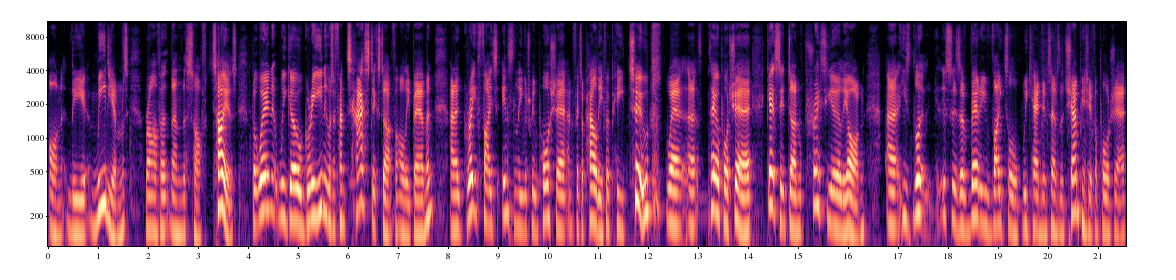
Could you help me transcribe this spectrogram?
on the mediums rather than the soft tyres. But when we go green, it was a fantastic start for Ollie Bearman and a great fight instantly between Pourchaire and Fittipaldi for P2, where uh, Theo Pourchaire gets it done pretty early on. Uh, he's look. This is a very vital weekend in terms of the championship for Pourchaire.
